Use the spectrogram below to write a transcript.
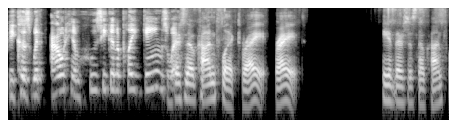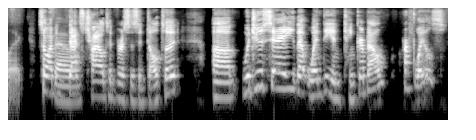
because without him, who's he going to play games with? There's no conflict. Right. Right. He, there's just no conflict. so, I mean, that's childhood versus adulthood. Um, would you say that Wendy and Tinkerbell are foils?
